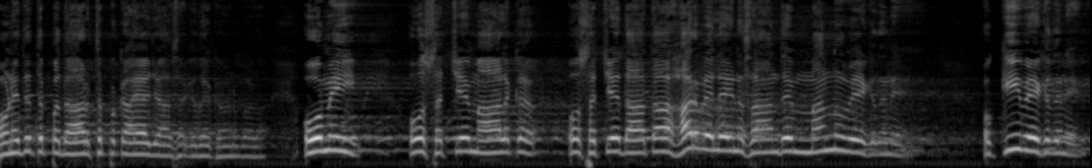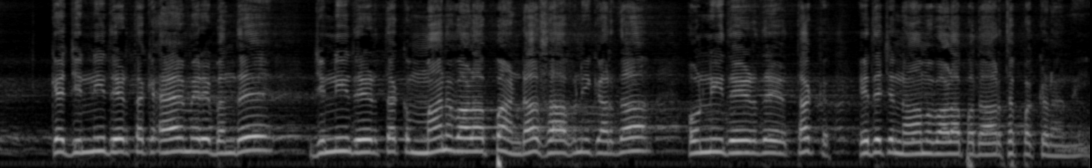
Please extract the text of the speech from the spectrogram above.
ਹੁਣ ਇਹਦੇ ਤੇ ਪਦਾਰਥ ਪਕਾਇਆ ਜਾ ਸਕਦਾ ਖਾਣ ਵਾਲਾ। ਉਵੇਂ ਹੀ ਉਹ ਸੱਚੇ ਮਾਲਕ, ਉਹ ਸੱਚੇ ਦਾਤਾ ਹਰ ਵੇਲੇ ਇਨਸਾਨ ਦੇ ਮਨ ਨੂੰ ਵੇਖਦੇ ਨੇ। ਉਹ ਕੀ ਵੇਖਦੇ ਨੇ? ਕਿ ਜਿੰਨੀ ਦੇਰ ਤੱਕ ਐ ਮੇਰੇ ਬੰਦੇ, ਜਿੰਨੀ ਦੇਰ ਤੱਕ ਮਨ ਵਾਲਾ ਭਾਂਡਾ ਸਾਫ਼ ਨਹੀਂ ਕਰਦਾ ਉਨੀ ਦੇਰ ਦੇ ਤੱਕ ਇਹਦੇ ਚ ਨਾਮ ਵਾਲਾ ਪਦਾਰਥ ਪੱਕਣਾ ਨਹੀਂ।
